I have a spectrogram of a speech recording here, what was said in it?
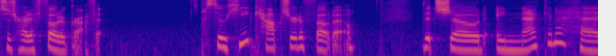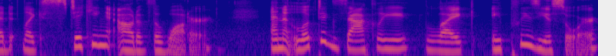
to try to photograph it. So he captured a photo that showed a neck and a head like sticking out of the water. And it looked exactly like a plesiosaur.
